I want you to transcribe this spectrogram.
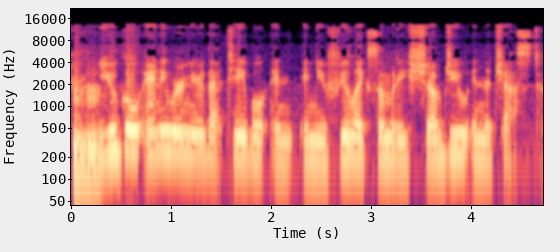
hmm You go anywhere near that table and, and you feel like somebody shoved you in the chest.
